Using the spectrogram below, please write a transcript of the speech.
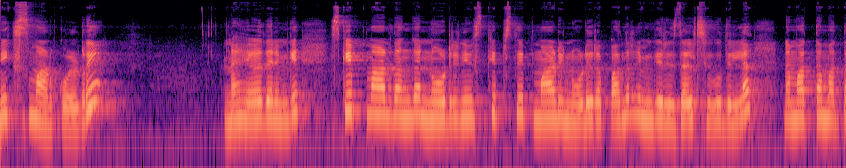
ಮಿಕ್ಸ್ ಮಾಡ್ಕೊಳ್ರಿ. ನಾ ಹೇಳಿದೆ ನಿಮಗೆ ಸ್ಕಿಪ್ ಮಾಡ್ದಂಗೆ ನೋಡಿರಿ, ನೀವು ಸ್ಕಿಪ್ ಸ್ಕಿಪ್ ಮಾಡಿ ನೋಡಿರಪ್ಪ ಅಂದ್ರೆ ನಿಮಗೆ ರಿಸಲ್ಟ್ ಸಿಗೋದಿಲ್ಲ. ನಮ್ಮ ಅತ್ತ ಮತ್ತ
